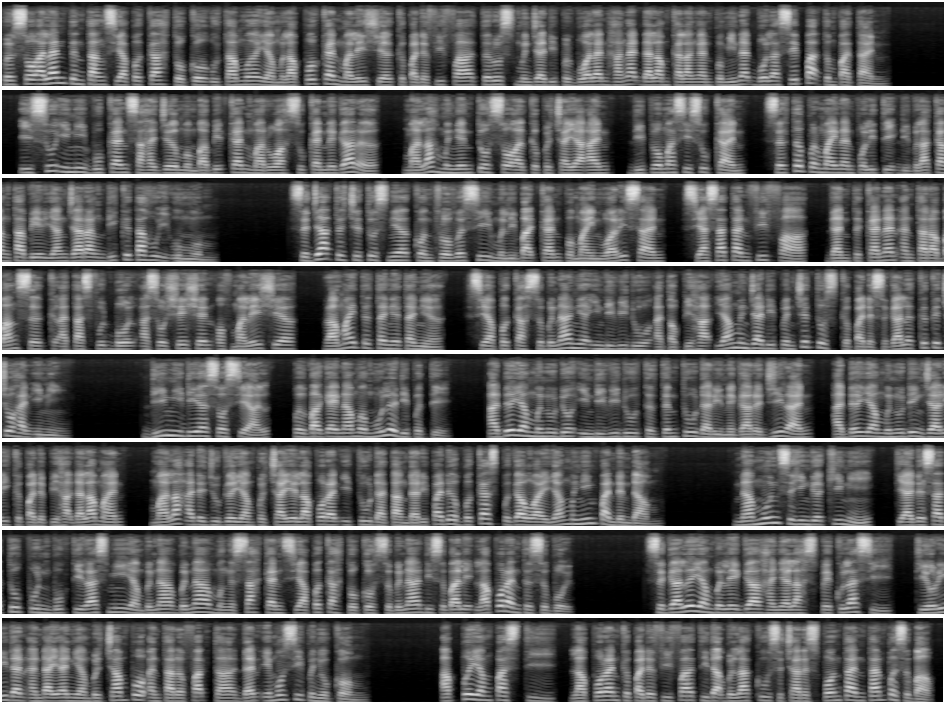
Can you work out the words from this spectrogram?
Persoalan tentang siapakah tokoh utama yang melaporkan Malaysia kepada FIFA terus menjadi perbualan hangat dalam kalangan peminat bola sepak tempatan. Isu ini bukan sahaja membabitkan maruah sukan negara, malah menyentuh soal kepercayaan, diplomasi sukan, serta permainan politik di belakang tabir yang jarang diketahui umum. Sejak tercetusnya kontroversi melibatkan pemain warisan, siasatan FIFA, dan tekanan antarabangsa ke atas Football Association of Malaysia, ramai tertanya-tanya, siapakah sebenarnya individu atau pihak yang menjadi pencetus kepada segala kekecohan ini. Di media sosial, pelbagai nama mula dipetik. Ada yang menuduh individu tertentu dari negara jiran, ada yang menuding jari kepada pihak dalaman, malah ada juga yang percaya laporan itu datang daripada bekas pegawai yang menyimpan dendam. Namun sehingga kini, tiada satu pun bukti rasmi yang benar-benar mengesahkan siapakah tokoh sebenar di sebalik laporan tersebut. Segala yang berlegar hanyalah spekulasi, teori dan andaian yang bercampur antara fakta dan emosi penyokong. Apa yang pasti, laporan kepada FIFA tidak berlaku secara spontan tanpa sebab.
